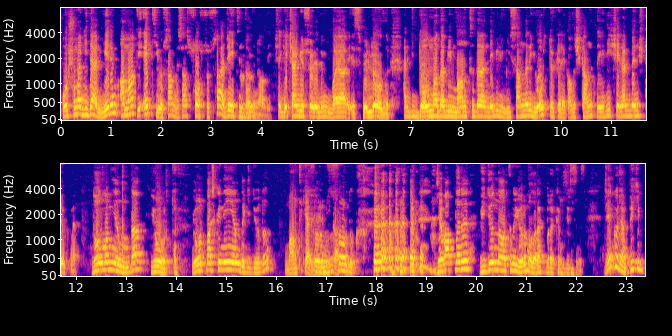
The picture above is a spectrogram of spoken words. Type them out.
hoşuma gider. Yerim ama bir et yiyorsam mesela sossuz sadece etin Hı hı. tadını alayım. İşte geçen gün söyledim bayağı esprili oldu. Hani bir dolmada bir mantıda ne bileyim insanları yoğurt dökerek alışkanlıkla yediği şeyler ben hiç dökmem. Dolmanın yanında yoğurt. yoğurt başka neyin yanında gidiyordu? Mantı geldi Sorumuzu sorduk. Cevapları videonun altına yorum olarak bırakabilirsiniz. Cenk hocam peki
